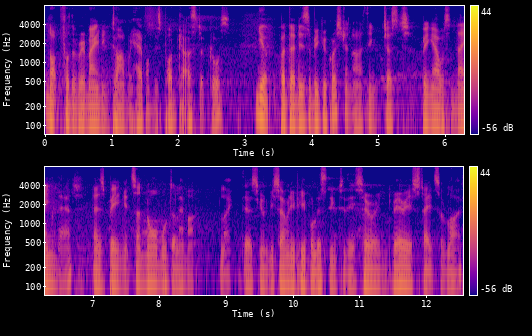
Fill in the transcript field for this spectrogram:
Not for the remaining time we have on this podcast, of course, Yep. but that is a bigger question. I think just being able to name that as being it's a normal dilemma. Like there's going to be so many people listening to this who are in various states of life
